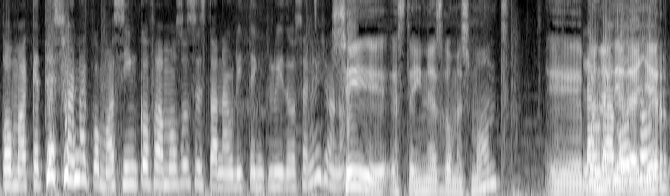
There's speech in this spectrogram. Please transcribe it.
¿Cómo a qué te suena? Como a cinco famosos están ahorita incluidos en ello, ¿no? Sí, este Inés Gómez Montt, eh, bueno, el día de ayer,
